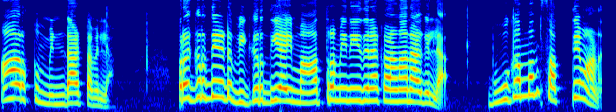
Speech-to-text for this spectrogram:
ആർക്കും മിണ്ടാട്ടമില്ല. പ്രകൃതിയുടെ വികൃതിയായി മാത്രം ഇനി ഇതിനെ കാണാനാകില്ല. ഭൂകമ്പം സത്യമാണ്.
